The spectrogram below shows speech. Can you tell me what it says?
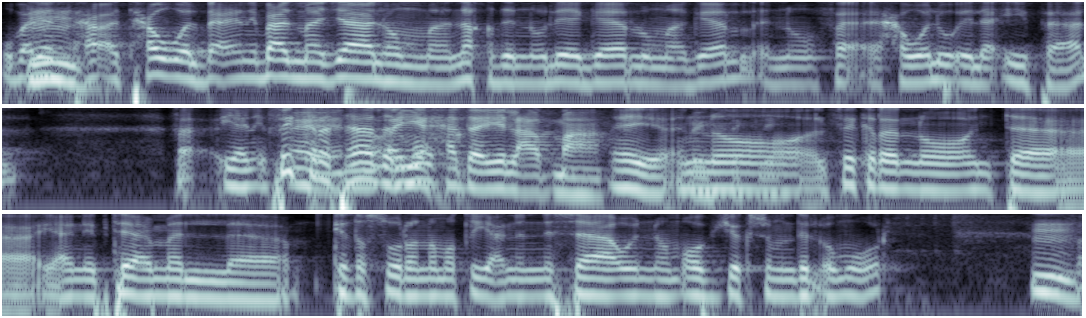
وبعدين مم. تح- تحول يعني بعد ما جاء لهم نقد إنه ليه girl وما girl إنه حولوه إلى E-Pal فيعني فكرة إنه هذا أي حدا يلعب معك اي إنه. الفكرة إنه أنت يعني بتعمل آه، كذا صورة نمطية عن النساء وإنهم objects ومن ذي الأمور. ف...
